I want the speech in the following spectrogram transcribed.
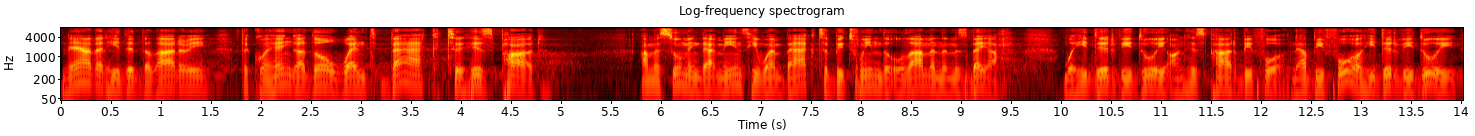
Now that he did the lottery, the Kohen Gadol went back to his par. I'm assuming that means he went back to between the Ulam and the Mizbeach where he did vidui on his par before. Now, before he did vidui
